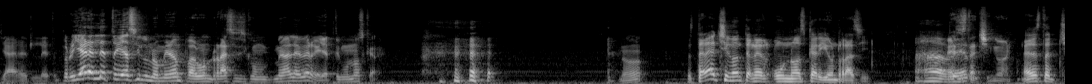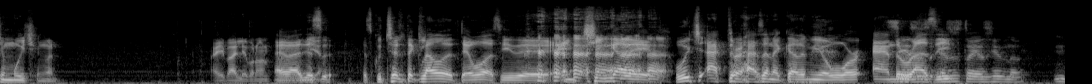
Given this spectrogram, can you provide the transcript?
Jared Leto. Pero Jared Leto ya sí lo nominaron para un Razzie, así como, me vale verga, ya tengo un Oscar. ¿No? Estaría chingón tener un Oscar y un Razzie. Ah. Ese está chingón. Eso está chi- muy chingón. Ahí va, Lebron. Ahí va, ya escuché el teclado de Teo así de en chinga de Which actor has an Academy Award and Sí, the eso, Razzie? eso estoy haciendo. Sí,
